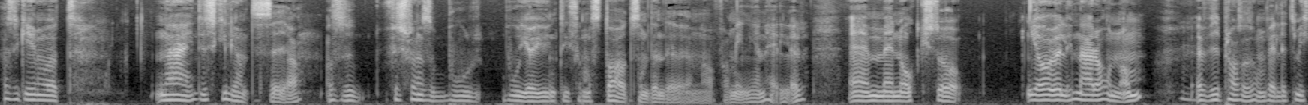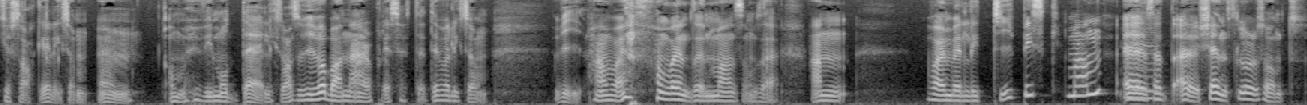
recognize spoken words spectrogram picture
Alltså grejen var att, nej det skulle jag inte säga. Alltså först och främst så bor, bor jag ju inte i samma stad som den delen av familjen heller. Eh, men också, jag var väldigt nära honom. Eh, Vi pratade om väldigt mycket saker liksom. ehm, om hur vi mådde liksom. Alltså vi var bara nära på det sättet. Det var liksom vi. Han var, han var ändå en man som så här, han var en väldigt typisk man. Eh, Mm. Så att eh, känslor och sånt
